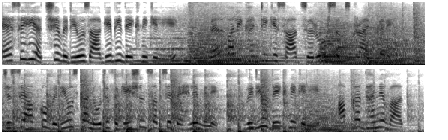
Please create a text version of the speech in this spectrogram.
ऐसे ही अच्छे वीडियोस आगे भी देखने के लिए बेल वाली घंटी के साथ ज़रूर सब्सक्राइब करें, जिससे आपको वीडियोस का नोटिफिकेशन सबसे पहले मिले। वीडियो देखने के लिए आपका धन्यवाद।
